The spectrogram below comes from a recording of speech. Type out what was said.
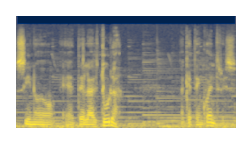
sino eh, de la altura a que te encuentres.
